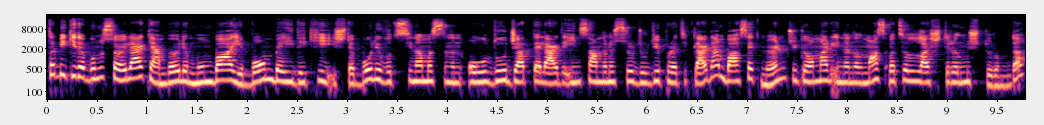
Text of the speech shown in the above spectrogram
Tabii ki de bunu söylerken böyle Mumbai, Bombay'deki işte Bollywood sinemasının olduğu caddelerde insanların sürdürdüğü pratiklerden bahsetmiyorum. Çünkü onlar inanılmaz batılılaştırılmış durumda.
